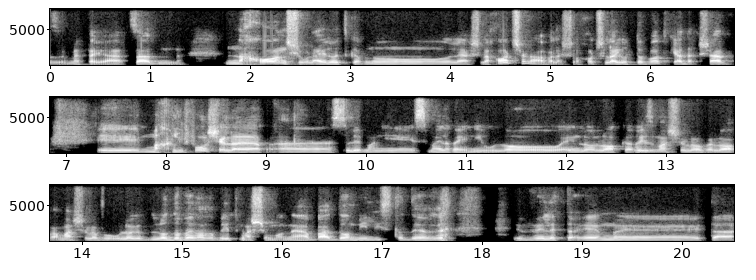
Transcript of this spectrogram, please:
זה באמת היה צעד נכון, שאולי לא התכוונו להשלכות שלו, אבל ההשלכות שלו היו טובות, כי עד עכשיו מחליפו של סולימני, אסמאעיל רייני, הוא לא, אין לו לא הכריזמה שלו ולא הרמה שלו, והוא לא, לא דובר ערבית, מה שמונע בעדו מלהסתדר ולתאם אה, את ה,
